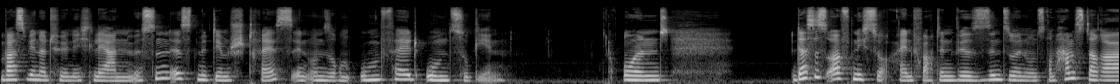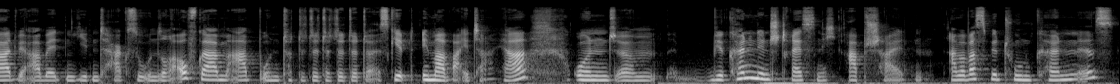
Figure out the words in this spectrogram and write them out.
was wir natürlich lernen müssen, ist mit dem Stress in unserem Umfeld umzugehen. Und das ist oft nicht so einfach, denn wir sind so in unserem Hamsterrad, wir arbeiten jeden Tag so unsere Aufgaben ab und es geht immer weiter, ja. Und ähm, wir können den Stress nicht abschalten. Aber was wir tun können, ist,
